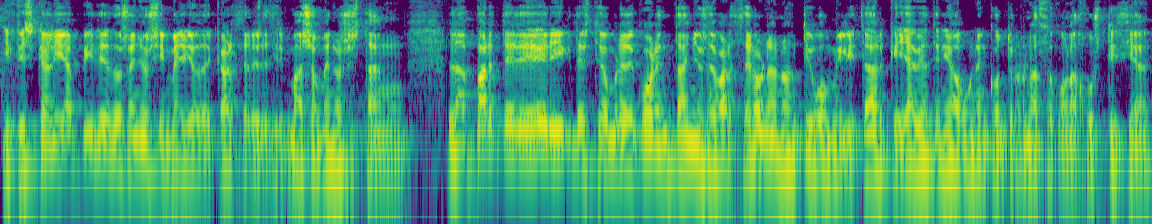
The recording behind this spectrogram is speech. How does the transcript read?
Y Fiscalía pide dos años y medio de cárcel, es decir, más o menos están... La parte de Eric, de este hombre de 40 años de Barcelona, no antiguo militar, que ya había tenido algún encontronazo con la justicia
